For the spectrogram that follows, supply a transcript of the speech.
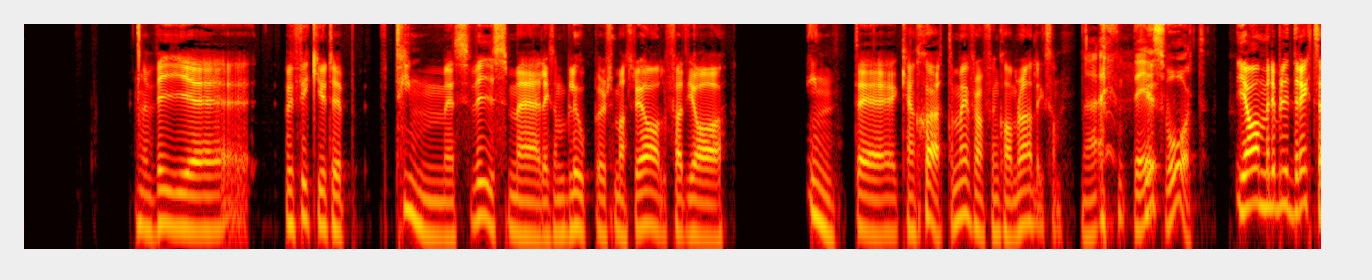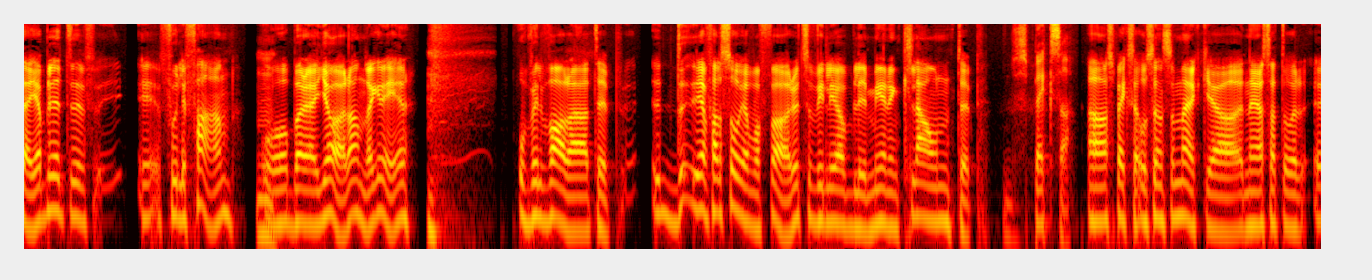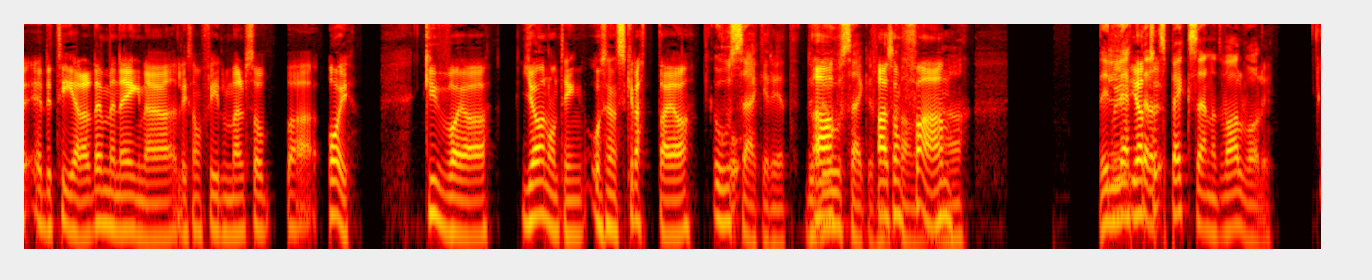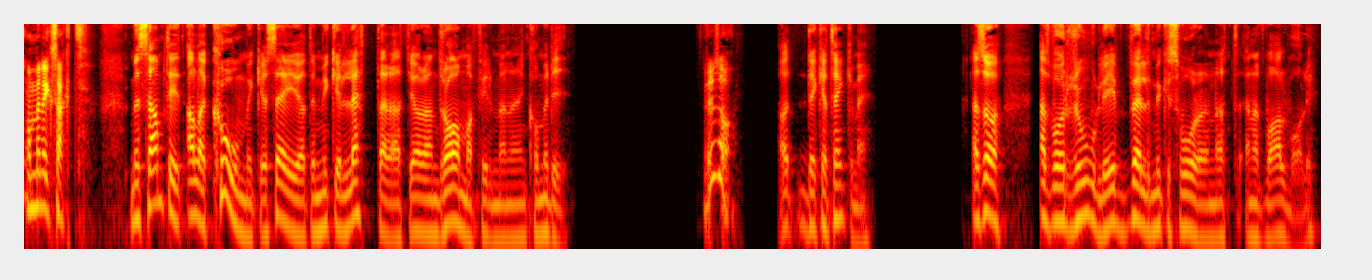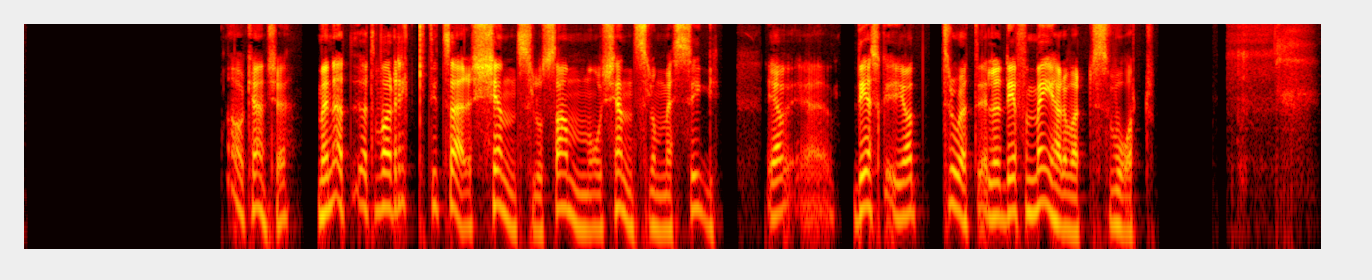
vi, eh, vi fick ju typ timmesvis med liksom bloopers-material för att jag inte kan sköta mig framför en kamera. Liksom. Nej, det är svårt. Ja, men det blir direkt så här, jag blir lite eh, full i fan Mm. och börjar göra andra grejer. och vill vara typ, i alla fall så jag var förut, så ville jag bli mer en clown typ. Spexa. Ja, spexa. Och sen så märker jag när jag satt och editerade mina egna liksom, filmer så bara, oj, gud vad jag gör någonting och sen skrattar jag. Osäkerhet. Du Ja, blir osäker. ja, som fan. Ja. Det är lättare att spexa än att vara allvarlig. Ja men exakt. Men samtidigt, alla komiker säger ju att det är mycket lättare att göra en dramafilm än en komedi. Är det så? Ja, det kan jag tänka mig. Alltså, att vara rolig är väldigt mycket svårare än att, än att vara allvarlig. Ja, kanske. Men att, att vara riktigt så här känslosam och känslomässig. Jag, eh, det, jag tror att, eller det för mig hade varit svårt.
